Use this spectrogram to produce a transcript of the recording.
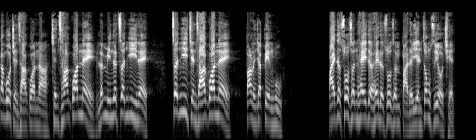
干过检察官呐，检察官呢，人民的正义呢，正义检察官呢，帮人家辩护，白的说成黑的，黑的说成白的，眼中只有钱，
